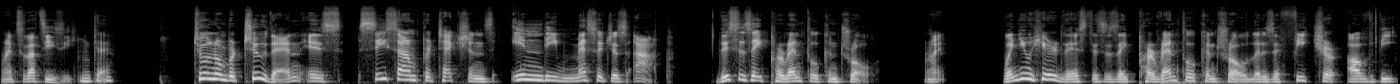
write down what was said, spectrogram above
Right, so that's easy. Okay. Tool number two then is CSAM protections in the Messages app. This is a parental control, right? When you hear this, this is a parental control that is a feature of the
